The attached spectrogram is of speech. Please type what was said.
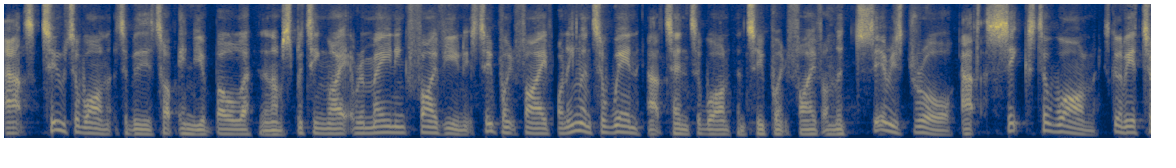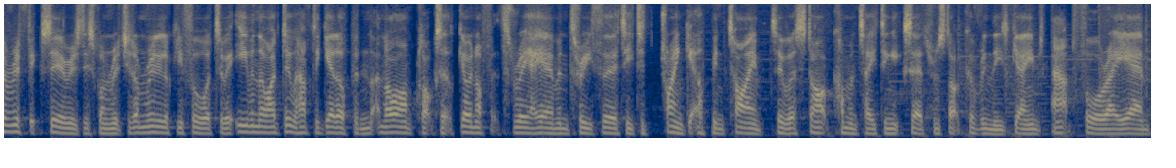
at two to one to be the top India bowler. And then I'm splitting my remaining five units 2.5 on England to win at 10 to one and 2.5 on the series draw at six to one. It's going to be a terrific series, this one, Richard. I'm really looking forward to it, even though I do have to get up and an alarm clock's going off at 3 a.m. and 3.30 to try and get up in time to uh, start commentating, etc., and start covering these games at 4 a.m.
